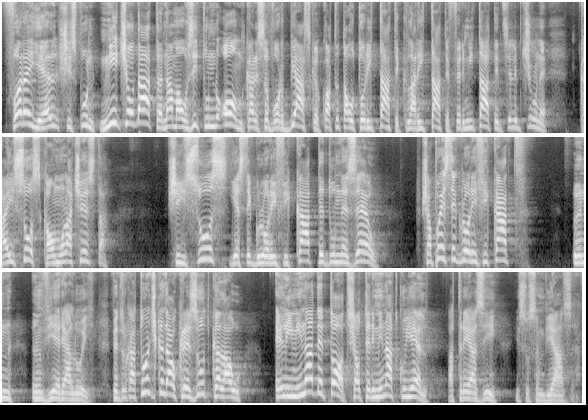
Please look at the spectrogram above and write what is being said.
fără el și spun, niciodată n-am auzit un om care să vorbească cu atâta autoritate, claritate, fermitate, înțelepciune, ca Isus, ca omul acesta. Și Isus este glorificat de Dumnezeu. Și apoi este glorificat în învierea Lui. Pentru că atunci când au crezut că l-au eliminat de tot și au terminat cu El, a treia zi, Isus înviază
